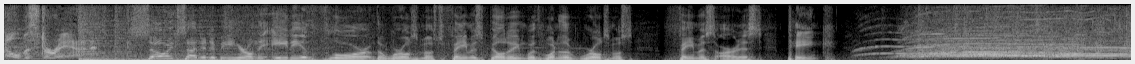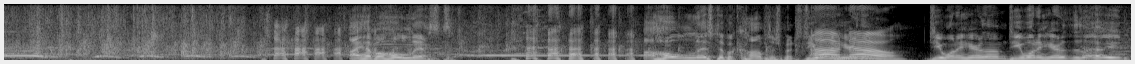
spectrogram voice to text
Elvis Duran. So excited to be here on the 80th floor of the world's most famous building with one of the world's most famous artists, Pink. I have a whole list. A whole list of accomplishments. Do you want Oh, to hear no. them? Do you want to hear them? Do you want to hear the, I mean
